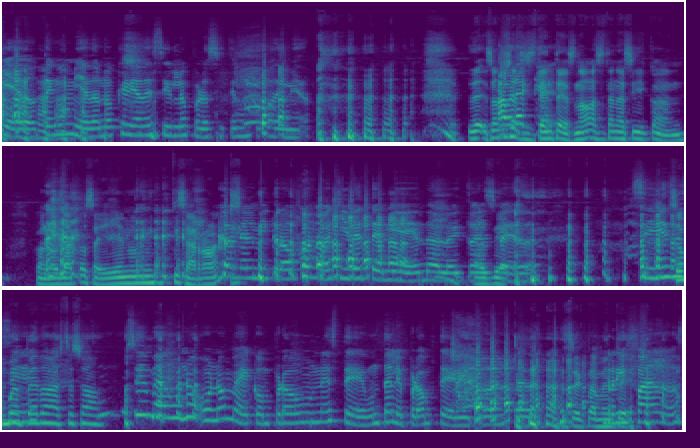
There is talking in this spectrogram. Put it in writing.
miedo, tengo miedo. No quería decirlo, pero sí tengo un poco de miedo. Son tus asistentes, ¿no? Están así con con los datos ahí en un pizarrón. Con el micrófono aquí deteniéndolo y todo el pedo. Sí, sí, son buen pedo hasta eso. Sí, me, uno, uno me compró un este un teleprompter y todo el pedo. Exactamente. Rifados.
